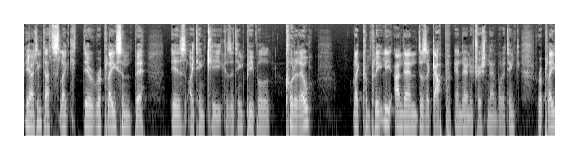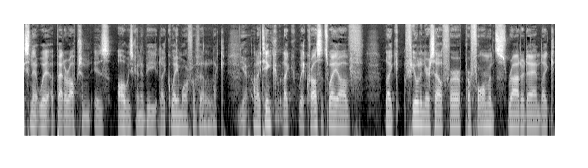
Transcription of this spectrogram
Yeah, I think that's like the replacing bit is I think key because I think people cut it out like completely and then there's a gap in their nutrition then but I think replacing it with a better option is always going to be like way more fulfilling like Yeah, and I think like with CrossFit's way of like fueling yourself for performance rather than like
